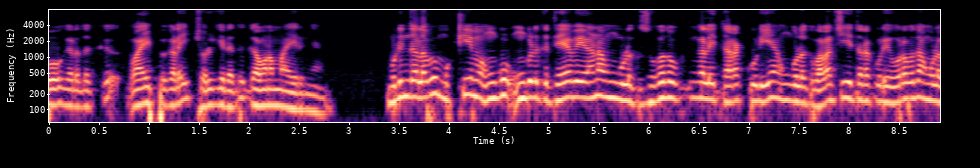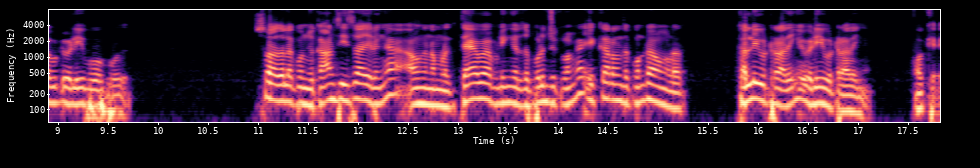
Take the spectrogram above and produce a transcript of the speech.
போகிறதுக்கு வாய்ப்புகளை சொல்கிறது கவனமாயிருங்க. முடிந்த முடிந்தளவு முக்கியமாக உங்க உங்களுக்கு தேவையான உங்களுக்கு சுகதுக்கங்களை தரக்கூடிய உங்களுக்கு வளர்ச்சியை தரக்கூடிய உறவு தான் உங்களை விட்டு வெளியே போக போகுது. ஸோ அதில் கொஞ்சம் கான்சியஸாக இருங்க. அவங்க நம்மளுக்கு தேவை அப்படிங்கிறத புரிஞ்சுக்கோங்க. எக்காரணத்தை கொண்டு அவங்கள தள்ளி விட்டுறாதீங்க வெளியே விட்டுறாதீங்க. ஓகே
